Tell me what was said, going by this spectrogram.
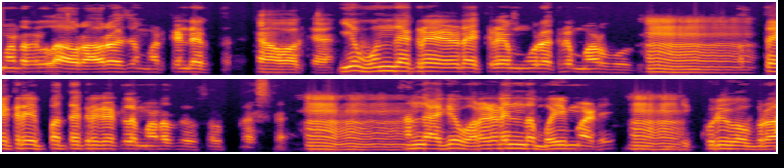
ಮಾಡೋರೆಲ್ಲ ಅವ್ರ ಆರೋಗ್ಯ ಮಾಡ್ಕೊಂಡೇ ಇರ್ತಾರೆ. ಓಕೆ. ಈ ಒಂದ್ ಎಕರೆ ಎರಡ್ ಎಕರೆ ಮೂರ್ ಎಕರೆ ಮಾಡ್ಬೋದು. ಹತ್ತು ಎಕರೆ ಇಪ್ಪತ್ತು ಎಕರೆ ಗಟ್ಲೆ ಮಾಡೋದು ಸ್ವಲ್ಪ ಕಷ್ಟ. ಹಂಗಾಗಿ ಹೊರಗಡೆಯಿಂದ ಬೈ ಮಾಡಿ ಈ ಕುರಿ ಗೊಬ್ಬರ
